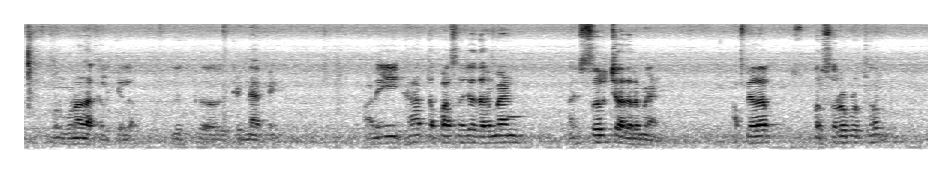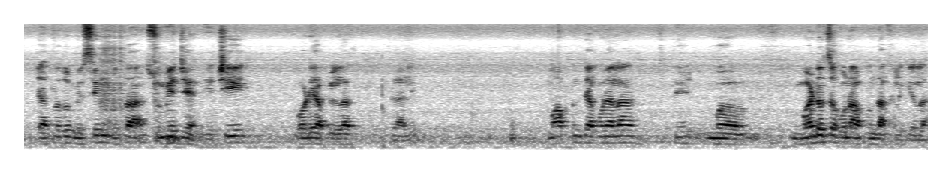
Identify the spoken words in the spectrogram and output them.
म्हणून गुन्हा दाखल केला विथ किडनॅपिंग uh, आणि ह्या तपासाच्या दरम्यान आणि सर्चच्या दरम्यान आपल्याला सर्वप्रथम त्यातला जो मिसिंग होता सुमित जैन याची बॉडी आपल्याला मिळाली. मग आपण त्या गुन्ह्याला ते म मर्डरचा गुन्हा आपण दाखल केला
